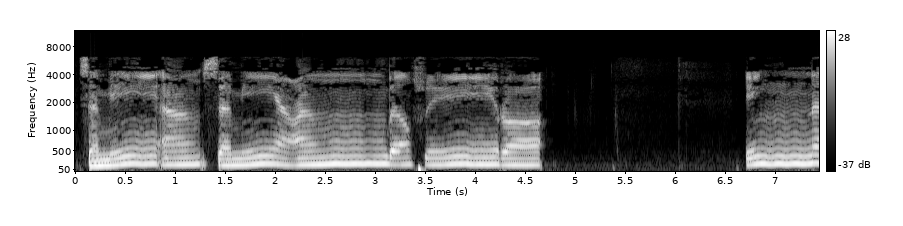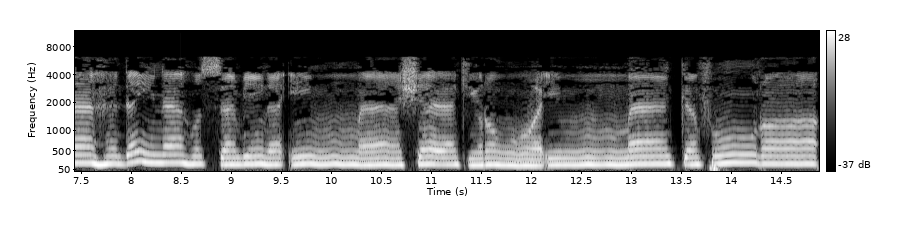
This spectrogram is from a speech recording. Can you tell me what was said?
samian samian basira Inna hadainahu sabila imma syakiran wa imma kafura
